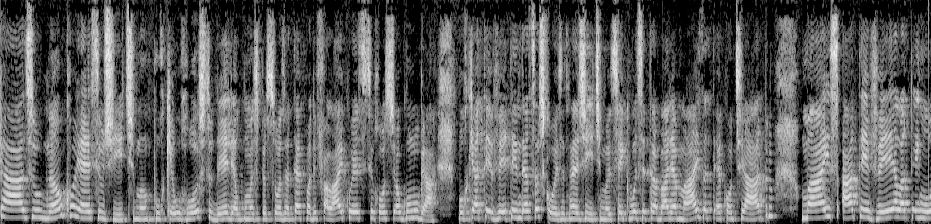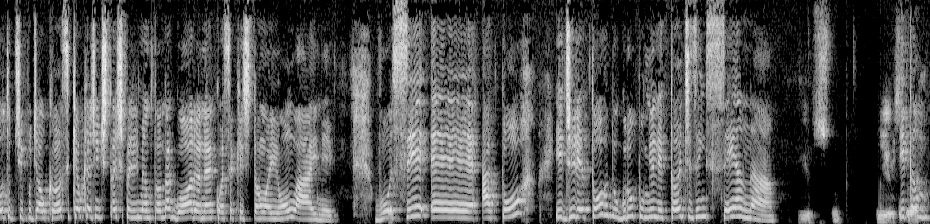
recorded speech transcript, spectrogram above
caso não conhece o Gitman, porque o rosto dele, algumas pessoas até podem falar e conhece esse rosto de algum lugar, porque a TV tem dessas coisas, né, Gitman? Eu sei que você trabalha mais até com teatro, mas a TV ela tem outro tipo de alcance que é o que a gente está experimentando agora, né, com essa questão aí online. Você é ator e diretor do grupo Militantes em Cena. Isso. Isso. E, tam,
